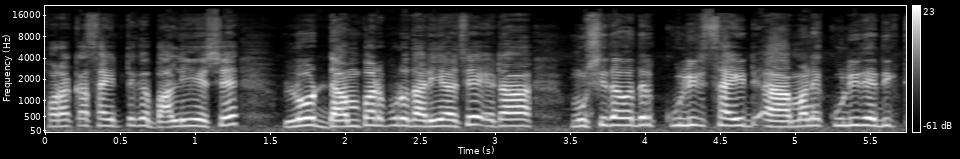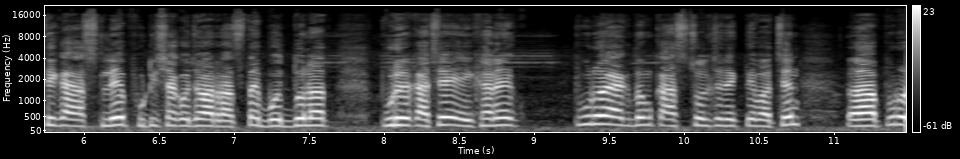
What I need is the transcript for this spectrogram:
ফরাক্কা সাইড থেকে বালি এসে লোড ডাম্পার পুরো দাঁড়িয়ে আছে। এটা মুর্শিদাবাদের কুলির সাইড মানে কুলির এদিক থেকে আসলে ফুটিসাঁকো যাওয়ার রাস্তায় বৈদ্যনাথপুরের কাছে। এখানে পুরো একদম কাজ চলছে, দেখতে পাচ্ছেন। পুরো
